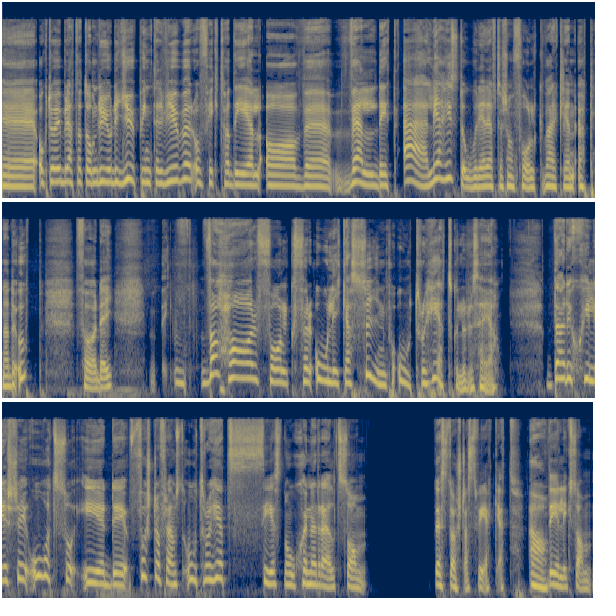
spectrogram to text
Eh, och Du har ju berättat om, du gjorde djupintervjuer och fick ta del av eh, väldigt ärliga historier eftersom folk verkligen öppnade upp för dig. Vad har folk för olika syn på otrohet skulle du säga? Där det skiljer sig åt så är det först och främst otrohet ses nog generellt som det största sveket. Ja. Det är liksom,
